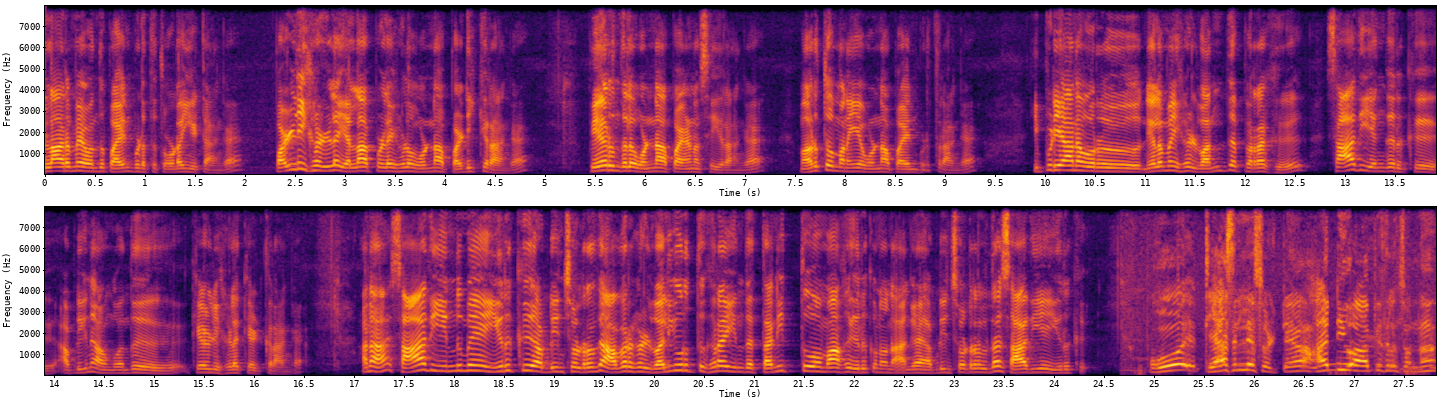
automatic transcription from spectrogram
எல்லாருமே வந்து பயன்படுத்த தொடங்கிட்டாங்க. பள்ளிகளில் எல்லா பிள்ளைகளும் ஒன்றா படிக்கிறாங்க. பேருந்தில் ஒன்றா பயணம் செய்கிறாங்க மருத்துவமனையை ஒன்றா பயன்படுத்துகிறாங்க இப்படியான ஒரு நிலைமைகள் வந்த பிறகு சாதி எங்கே இருக்குது அப்படின்னு அவங்க வந்து கேள்விகளை கேட்குறாங்க. ஆனால் சாதி இன்னுமே இருக்குது அப்படின்னு சொல்கிறது அவர்கள் வலியுறுத்துகிற இந்த தனித்துவமாக இருக்கணும் நாங்கள் அப்படின்னு சொல்கிறது தான் சாதியே இருக்குது போ ஸ்டேஷன்லேயே சொல்லிட்டு ஆர்டிஓ ஆஃபீஸில் சொன்னேன்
